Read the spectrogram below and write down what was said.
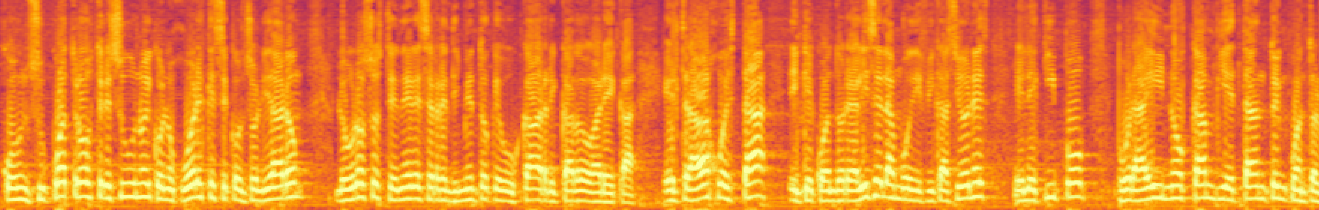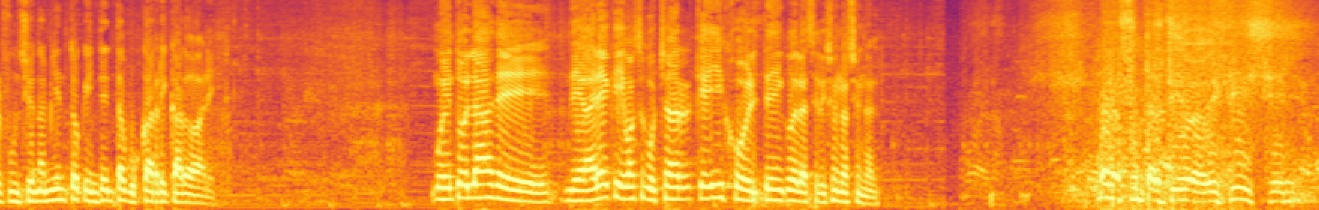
con su 4-2-3-1 y con los jugadores que se consolidaron, logró sostener ese rendimiento que buscaba Ricardo Gareca. El trabajo está en que cuando realice las modificaciones, el equipo por ahí no cambie tanto en cuanto al funcionamiento que intenta buscar Ricardo Gareca. Muy bien, tú hablas de, de Gareca y vamos a escuchar qué dijo el técnico de la selección nacional. Bueno, fue un partido difícil.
